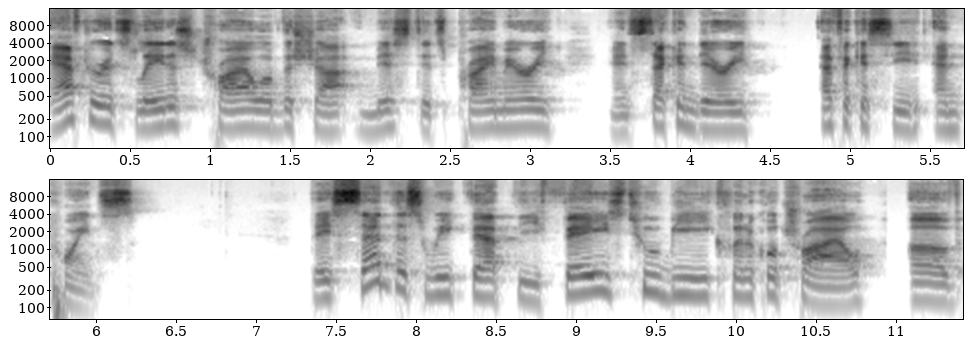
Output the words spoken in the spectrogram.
after its latest trial of the shot missed its primary and secondary efficacy endpoints. They said this week that the phase 2B clinical trial of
